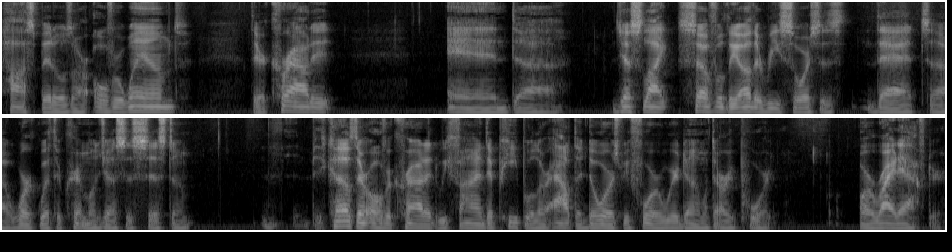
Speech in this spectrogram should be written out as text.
hospitals are overwhelmed, they're crowded, and uh, just like several of the other resources that uh, work with the criminal justice system, because they're overcrowded, we find that people are out the doors before we're done with our report or right after.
